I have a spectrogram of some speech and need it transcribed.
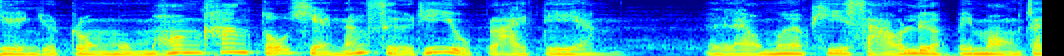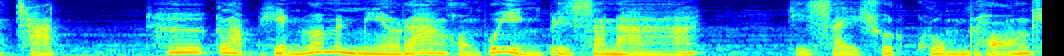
ยืนอยู่ตรงมุมห้องข้างโต๊ะเขียนหนังสือที่อยู่ปลายเตียง แล้วเมื่อพี่สาวเหลือบไปมองชัดๆ เธอกลับเห็นว่ามันมีร่างของผู้หญิงปริศนา ที่ใส่ชุดคลุมท้องแข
